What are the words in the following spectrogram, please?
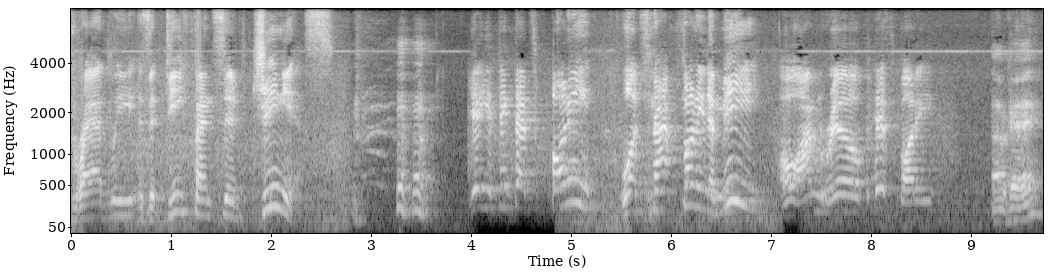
Bradley is a defensive genius. yeah, you think that's funny? Well, it's not funny to me. Oh, I'm real pissed, buddy. okay.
